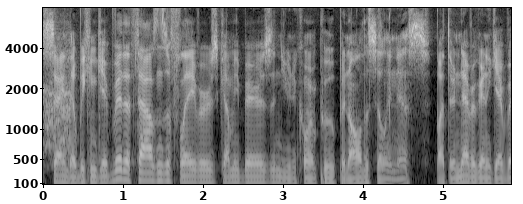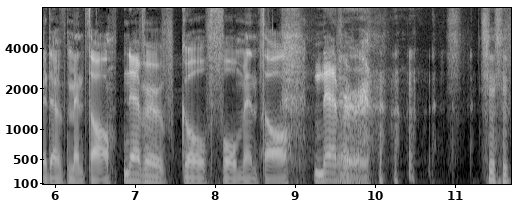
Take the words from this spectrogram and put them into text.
Saying that we can get rid of thousands of flavors, gummy bears, and unicorn poop, and all the silliness, but they're never going to get rid of menthol. Never go full menthol. Never. Never.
